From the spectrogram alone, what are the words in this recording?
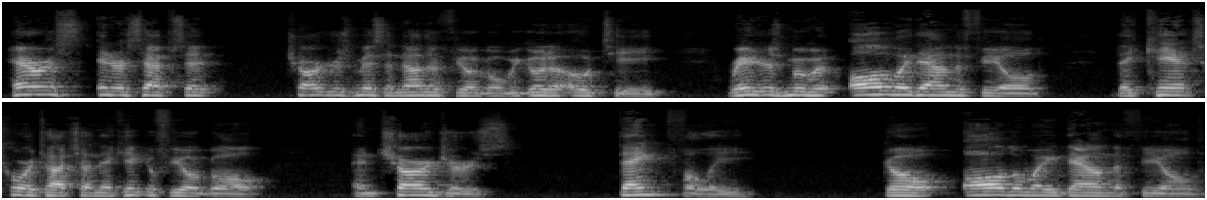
Harris intercepts it. Chargers miss another field goal. We go to OT. Raiders move it all the way down the field. They can't score a touchdown. They kick a field goal. And Chargers, thankfully, go all the way down the field.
